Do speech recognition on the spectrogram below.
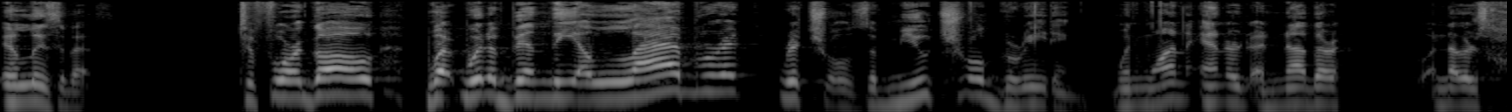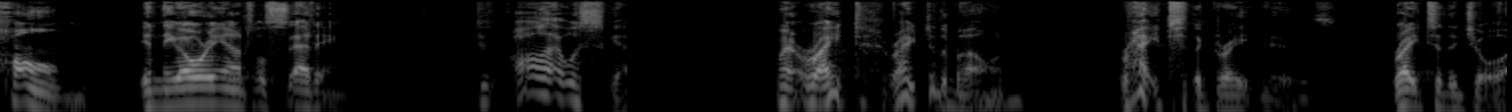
Elizabeth to forego what would have been the elaborate rituals of mutual greeting when one entered another another's home in the Oriental setting. All that was skipped. Went right, right to the bone, right to the great news, right to the joy.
